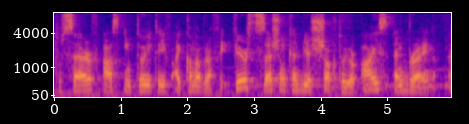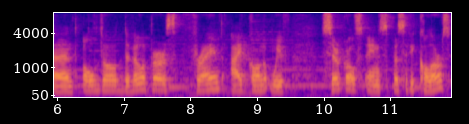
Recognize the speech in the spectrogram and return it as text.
to serve as intuitive iconography. First session can be a shock to your eyes and brain, and although developers framed icon with circles in specific colors,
